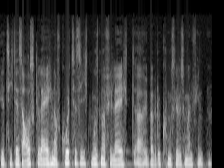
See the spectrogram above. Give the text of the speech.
wird sich das ausgleichen. Auf kurze Sicht muss man vielleicht äh, Überbrückungslösungen finden.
